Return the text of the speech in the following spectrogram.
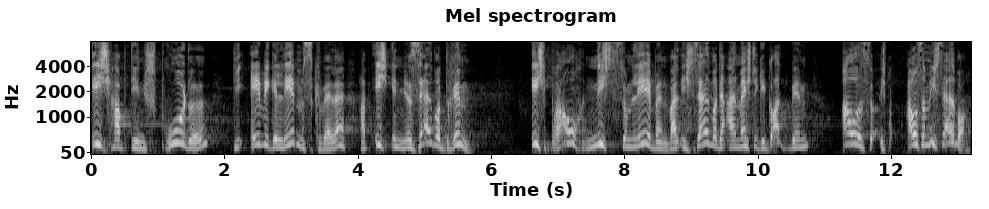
Ich habe den Sprudel, die ewige Lebensquelle, habe ich in mir selber drin. Ich brauche nichts zum Leben, weil ich selber der allmächtige Gott bin, außer, ich, außer mich selber.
